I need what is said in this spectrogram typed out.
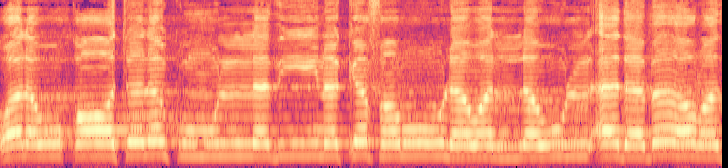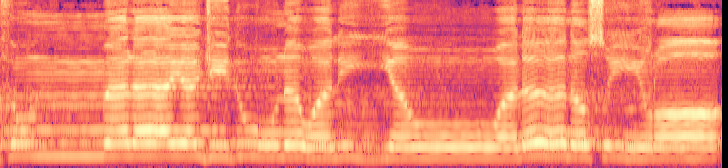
ولو قاتلكم الذين كفروا لولوا الأدبار ثم لا يجدون وليا ولا نصيرا.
